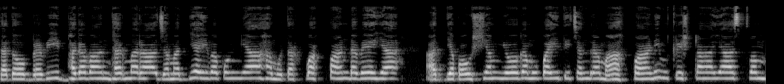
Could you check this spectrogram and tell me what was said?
ततो ब्रवीद्भगवान् धर्मराजमद्यैव पुण्याहमुतः वः पाण्डवेय। अद्य पौष्यं योगमुपैति चन्द्रमाः पाणिं कृष्णायास्त्वं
